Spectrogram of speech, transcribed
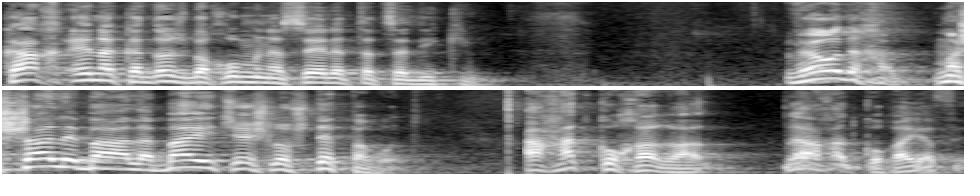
כך אין הקדוש ברוך הוא מנסה את הצדיקים. ועוד אחד, משל לבעל הבית שיש לו שתי פרות. אחת כוחה רע ואחת כוחה יפה.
